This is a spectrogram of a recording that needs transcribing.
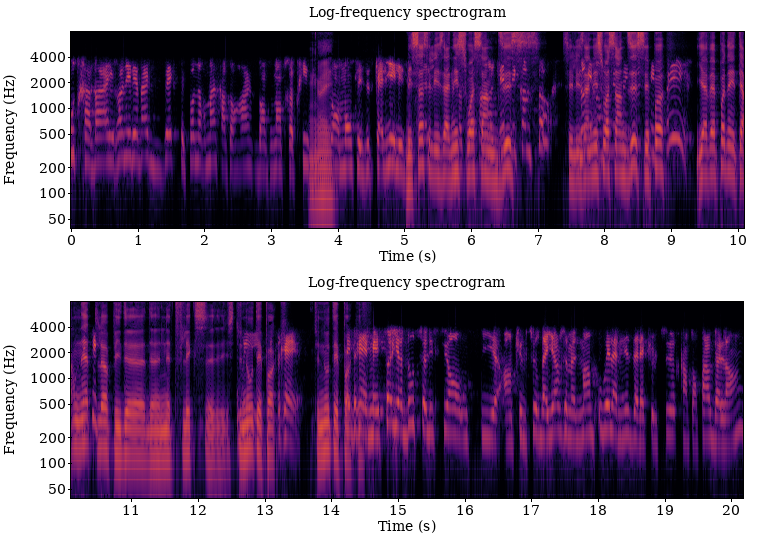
au travail. René Lévesque disait que c'est pas normal quand on rentre dans une entreprise, Ouais. on monte les escaliers et les Mais ça, c'est les années Ça, c'est en anglais, 70. C'est comme ça. C'est les Non, années en 70, c'est pas. Il n'y avait pas d'Internet, là, puis de, de Netflix. euh, C'est une Oui, autre époque. C'est vrai. C'est une autre C'est époque. vrai, mais ça, il y a d'autres solutions aussi euh, en culture. D'ailleurs, je me demande où est la ministre de la Culture quand on parle de langue.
